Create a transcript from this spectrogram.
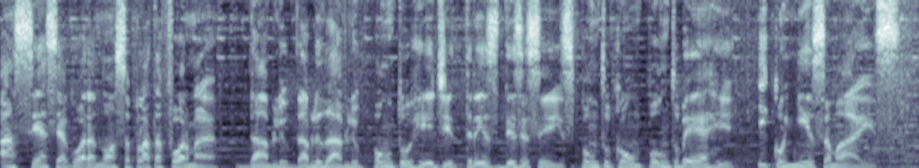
acesse agora nossa plataforma www.rede316.com.br e conheça mais.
